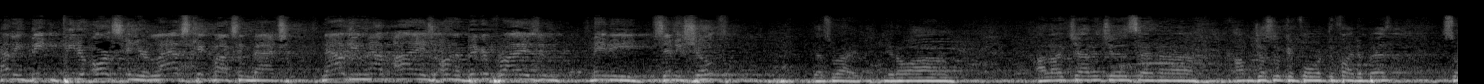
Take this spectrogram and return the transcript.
having beaten Peter Aerts in your last kickboxing match. Now do you have eyes on a bigger prize and maybe Semmy Schilt? That's right. You know, uh, I like challenges and uh, I'm just looking forward to fight the best. So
